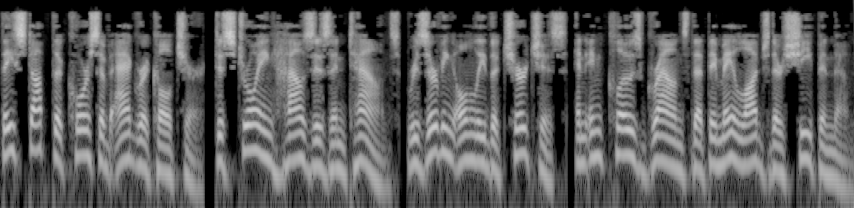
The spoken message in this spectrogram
They stop the course of agriculture, destroying houses and towns, reserving only the churches, and enclose grounds that they may lodge their sheep in them.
